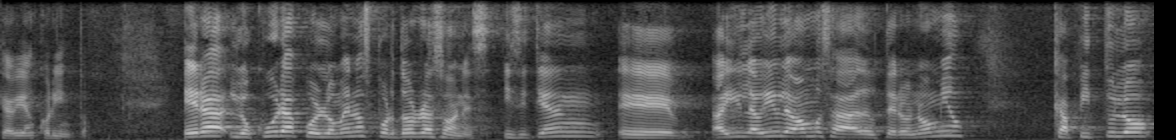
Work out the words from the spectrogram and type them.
en Corinto. Era locura por lo menos por dos razones. Y si tienen eh, ahí la Biblia, vamos a Deuteronomio capítulo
